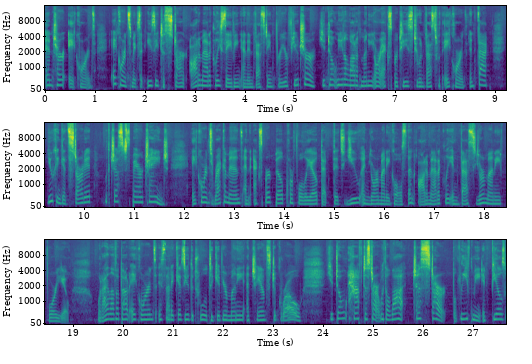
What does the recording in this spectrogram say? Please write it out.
Enter Acorns. Acorns makes it easy to start automatically saving and investing for your future. You don't need a lot of money or expertise to invest with Acorns. In fact, you can get started with just spare change. Acorns recommends an expert built portfolio that fits you and your money goals, then automatically invests your money for you. What I love about Acorns is that it gives you the tool to give your money a chance to grow. You don't have to start with a lot, just start. Believe me, it feels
